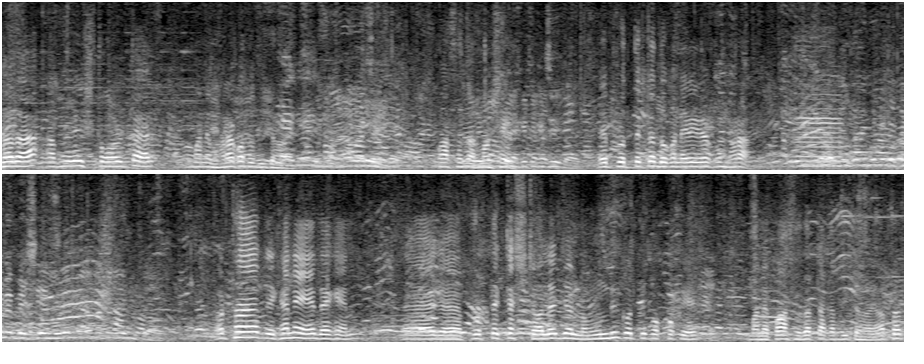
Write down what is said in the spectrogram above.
দাদা, আপনার এই স্টলটার মানে ভাড়া কত দিতে হয়? পাঁচ হাজার মাসে। এই প্রত্যেকটা দোকানের এরকম ভাড়া? অর্থাৎ এখানে দেখেন প্রত্যেকটা স্টলের জন্য মন্দির কর্তৃপক্ষকে মানে পাঁচ হাজার টাকা দিতে হয়। অর্থাৎ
